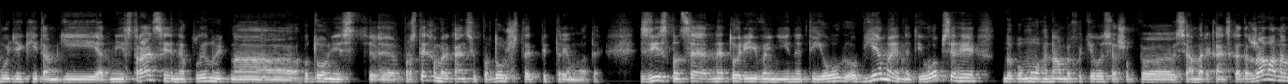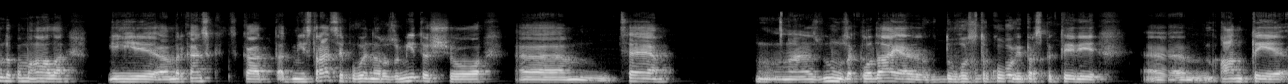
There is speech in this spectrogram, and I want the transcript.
будь-які там дії адміністрації не вплинуть на готовність е, простих американців продовжити підтримувати. Звісно, це не той рівень і не ті об'єми, не ті обсяги допомоги. Нам би хотілося, щоб е, вся американська держава нам допомагала. І американська адміністрація повинна розуміти, що е, це е, ну, закладає в довгостроковій перспективі е, анти,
